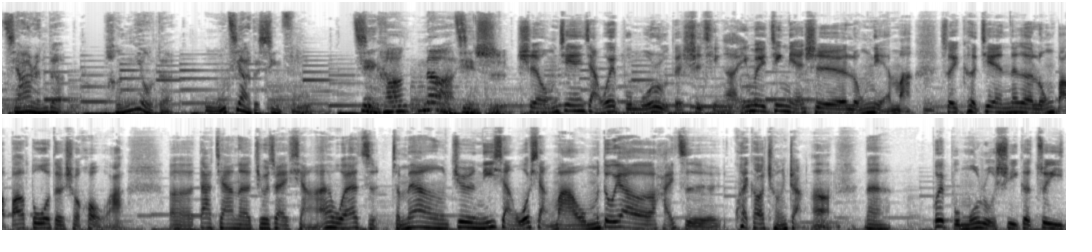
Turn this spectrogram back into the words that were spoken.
家人的、朋友的无价的幸福，健康那件事。是我们今天讲喂哺母乳的事情啊，因为今年是龙年嘛，所以可见那个龙宝宝多的时候啊，呃，大家呢就在想，哎，我要怎怎么样？就是你想我想嘛，我们都要孩子快高成长啊。那喂哺母乳是一个最。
